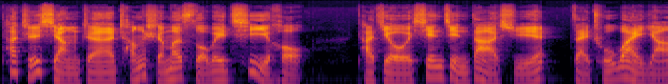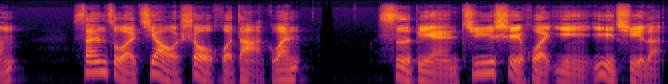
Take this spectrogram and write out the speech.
他只想着成什么所谓气候，他就先进大学，再出外洋，三做教授或大官，四变居士或隐逸去了。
